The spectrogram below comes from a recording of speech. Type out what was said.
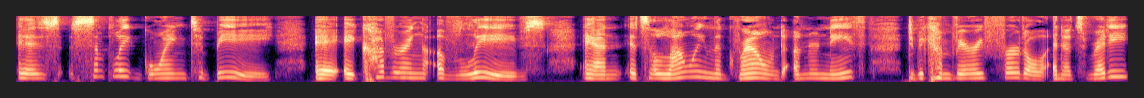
is simply going to be a, a, covering of leaves and it's allowing the ground underneath to become very fertile and it's ready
